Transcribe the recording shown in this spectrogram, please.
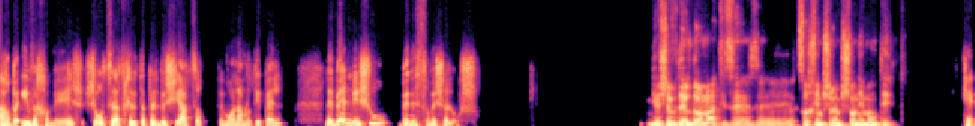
45, שרוצה להתחיל לטפל בשיאצו, ומעולם לא טיפל, לבין מישהו בן 23. יש הבדל דרמטי, זה, זה, הצרכים שלהם שונים מהותית. כן.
